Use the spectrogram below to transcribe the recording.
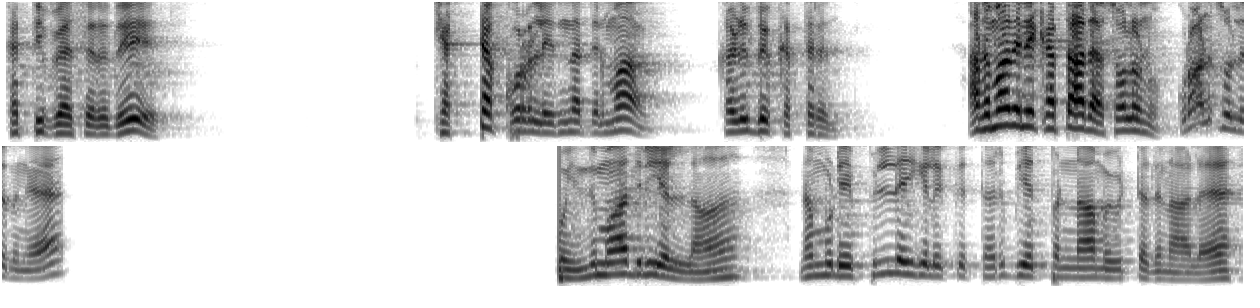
கத்தி பேசுறது கெட்ட குரல் என்ன தெரியுமா? கழுது கத்துறது. அது மாதிரி நீ கத்தாத சொல்லணும். குரான் சொல்லுதுங்க. இப்போ இந்த மாதிரி எல்லாம் நம்முடைய பிள்ளைகளுக்கு தர்பியத் பண்ணாமல் விட்டதுனால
